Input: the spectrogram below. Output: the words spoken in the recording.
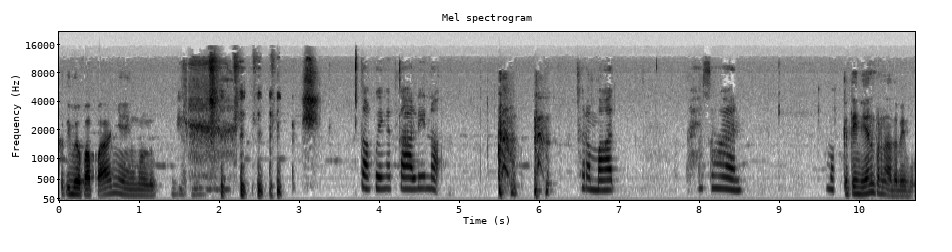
Ketiba papanya yang meluk. Tuh aku inget kali no. Serem banget. Tuhan. Ketindihan pernah tapi bu.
